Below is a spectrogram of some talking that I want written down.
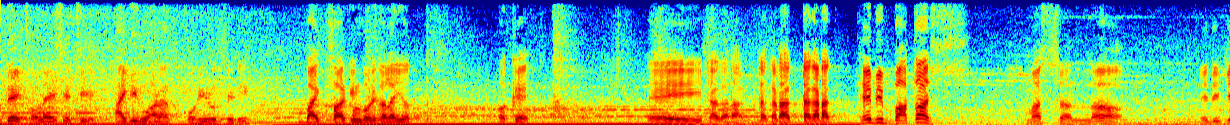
ইতিমধ্যে চলে এসেছি। আগে গোয়ারা কহিরো সিটি বাইক পার্কিং করে ফেলাই ওকে এই টাকা রাখ টাকা রাখ টাকা রাখ। হেভি বাতাস। মাশাল্লাহ এদিকে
